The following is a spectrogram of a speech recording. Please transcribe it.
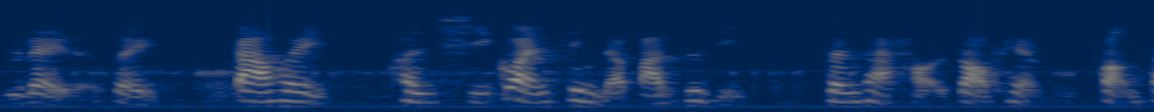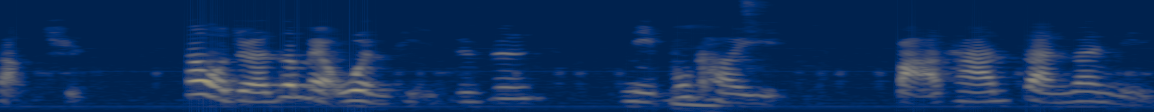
之类的，所以大家会。很习惯性的把自己身材好的照片放上去，但我觉得这没有问题，只是你不可以把它站在你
